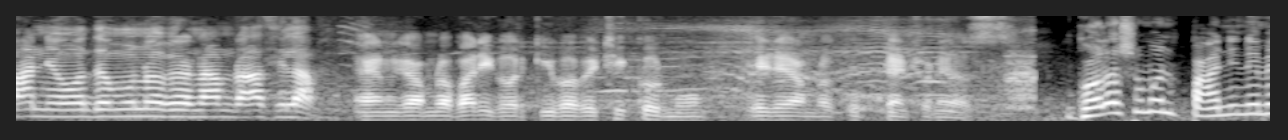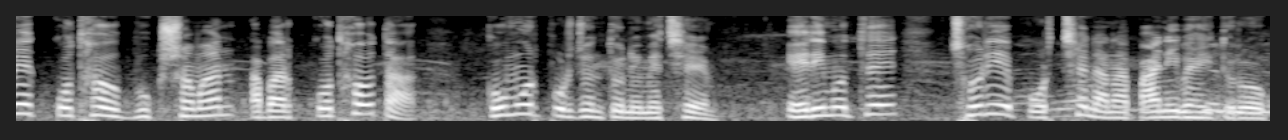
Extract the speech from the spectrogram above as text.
পানি মধ্যে মনে করেন আমরা আসিলাম আমরা বাড়িঘর কীভাবে ঠিক করব এটা আমরা খুব টেনশনে আছি। গলা সমান পানি নেমে কোথাও বুক সমান আবার কোথাও তা কোমর পর্যন্ত নেমেছে। এরই মধ্যে ছড়িয়ে পড়ছে নানা পানিবাহিত রোগ।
